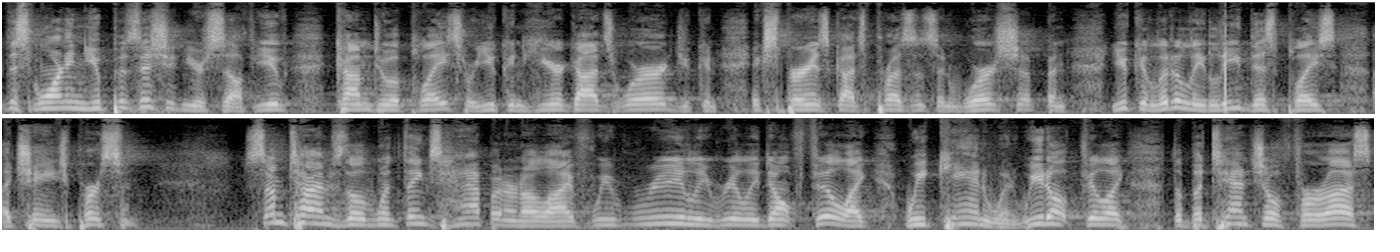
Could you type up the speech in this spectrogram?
This morning, you position yourself. You've come to a place where you can hear God's word, you can experience God's presence and worship, and you can literally lead this place a changed person. Sometimes, though, when things happen in our life, we really, really don't feel like we can win. We don't feel like the potential for us.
